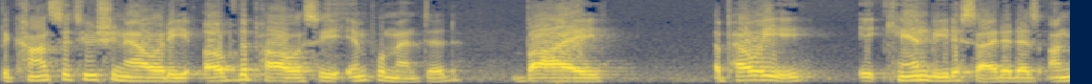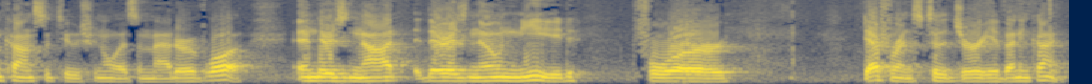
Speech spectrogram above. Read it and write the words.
the constitutionality of the policy implemented by appellee, it can be decided as unconstitutional as a matter of law. And there's not, there is no need for deference to the jury of any kind.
